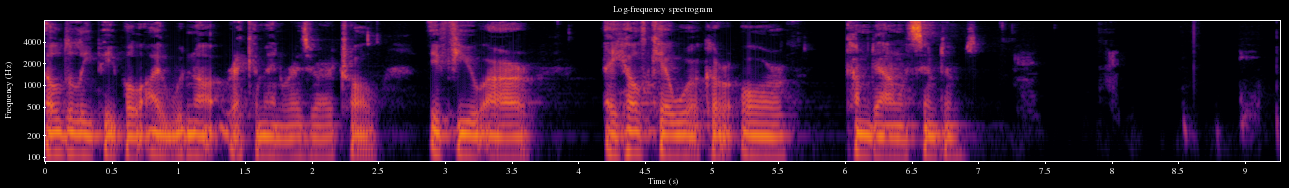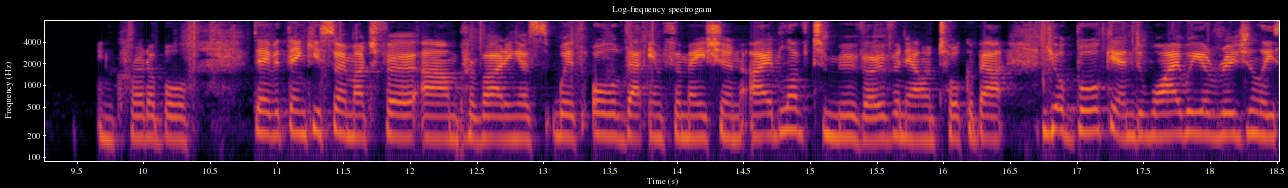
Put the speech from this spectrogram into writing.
elderly people, I would not recommend resveratrol if you are a healthcare worker or come down with symptoms. Incredible. David, thank you so much for um, providing us with all of that information. I'd love to move over now and talk about your book and why we originally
